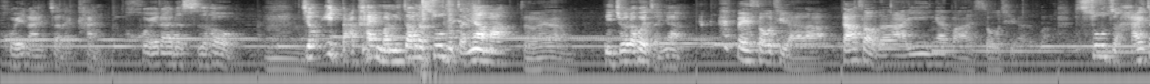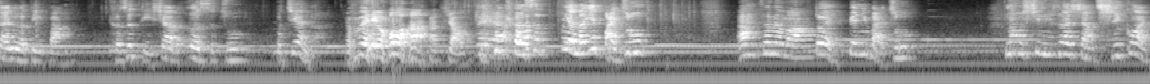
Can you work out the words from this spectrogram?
回来再来看。回来的时候，嗯，就一打开门，你知道那梳子怎样吗？怎么样？你觉得会怎样？被收起来啦！打扫的阿姨应该把它收起来了吧？梳子还在那个地方，可是底下的二十株不见了，废话，小费啊！可是变了一百株，啊，真的吗？对，变一百株。那我心里在想，奇怪，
